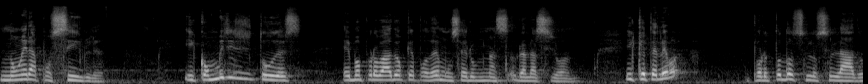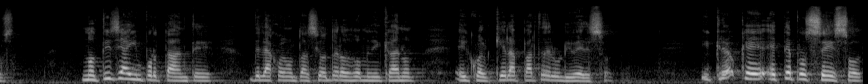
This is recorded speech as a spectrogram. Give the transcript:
no era posible. Y con vicisitudes hemos probado que podemos ser una nación y que tenemos por todos los lados noticias importantes de la connotación de los dominicanos en cualquier parte del universo. Y creo que este proceso,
